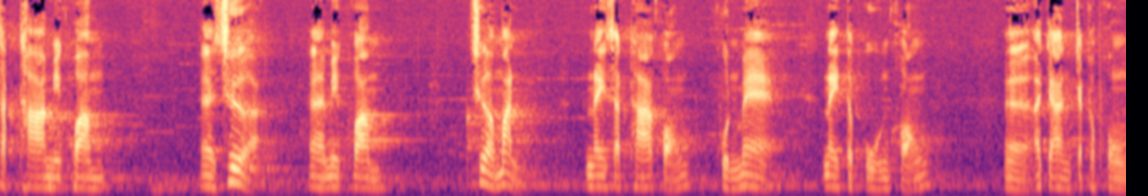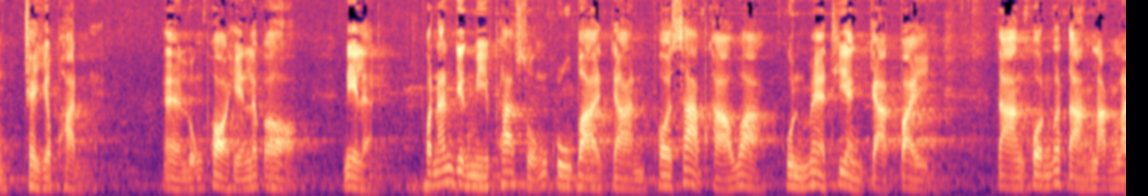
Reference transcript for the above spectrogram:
ศรัทธามีความเชื่อมีความเชื่อมั่นในศรัทธาของคุณแม่ในตระกูลของอาจารย์จักรพงศ์ชัยพันธ์หลวงพ่อเห็นแล้วก็นี่แหละ เพราะนั้นยังมีพระสงฆ์ครูบาอาจารย์ พอทราบข่าวว่าคุณแม่เที่ยงจากไป ต่างคนก็ต่างหลั่งไหล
